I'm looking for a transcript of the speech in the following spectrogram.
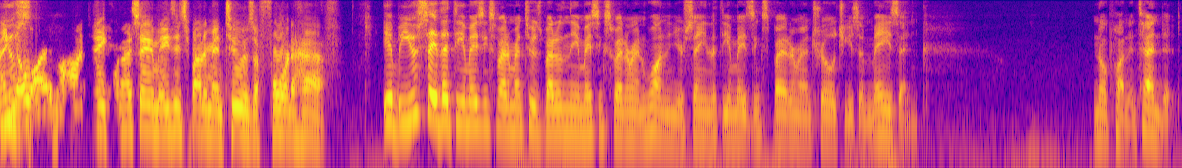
I, you know s- I have a hot take when I say Amazing Spider-Man Two is a four and a half. Yeah, but you say that the Amazing Spider-Man 2 is better than the Amazing Spider-Man 1, and you're saying that the Amazing Spider-Man trilogy is amazing. No pun intended.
